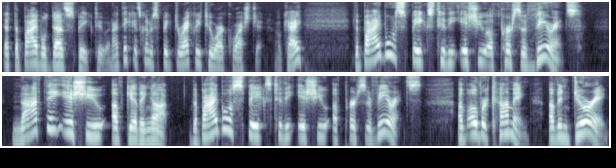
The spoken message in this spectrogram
that the Bible does speak to, and I think it's going to speak directly to our question, okay? The Bible speaks to the issue of perseverance, not the issue of giving up. The Bible speaks to the issue of perseverance, of overcoming, of enduring,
